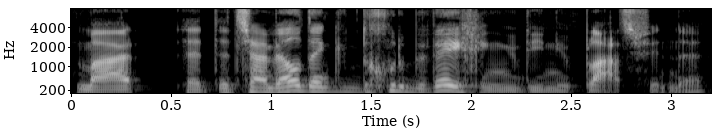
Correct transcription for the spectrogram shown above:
Maar het, het zijn wel denk ik de goede bewegingen die nu plaatsvinden.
